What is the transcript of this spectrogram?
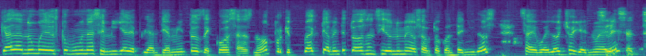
Cada número es como una semilla de planteamientos de cosas, ¿no? Porque prácticamente todos han sido números autocontenidos, salvo el 8 y el 9. exacto.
